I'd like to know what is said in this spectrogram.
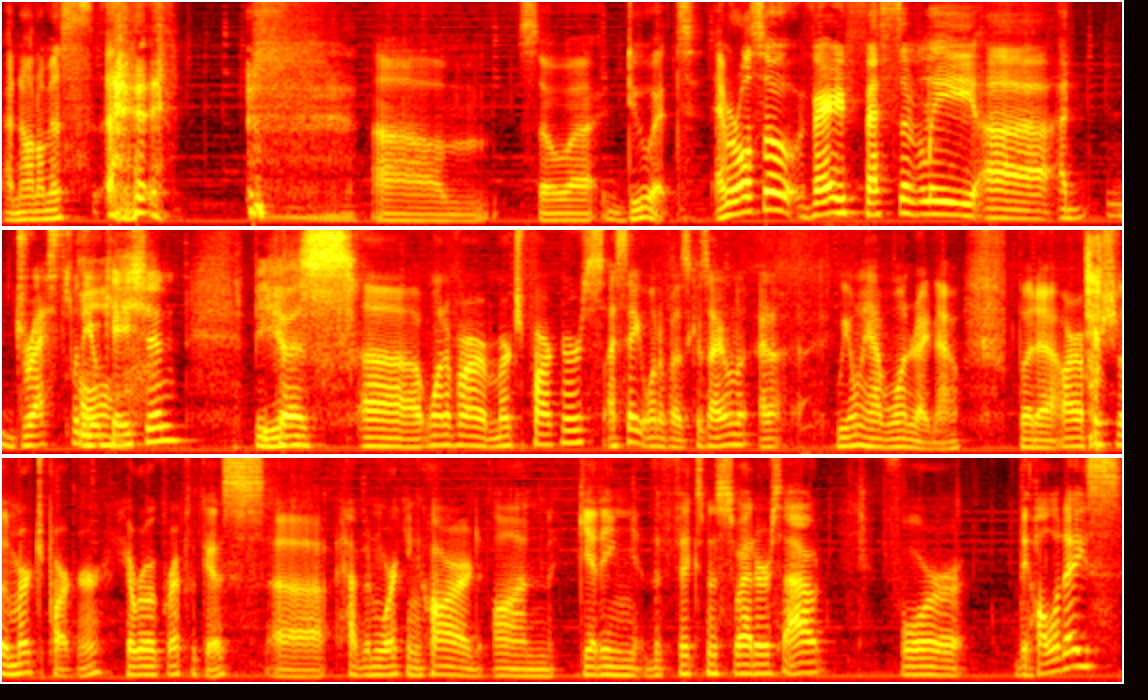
Anonymous. um, so uh, do it. And we're also very festively uh, dressed for the Oh, occasion because yes. uh, one of our merch partners, I say one of us because I only, I, we only have one right now, but uh, our official merch partner, Heroic Replicas, uh, have been working hard on getting the FICSMAS sweaters out for the holidays.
